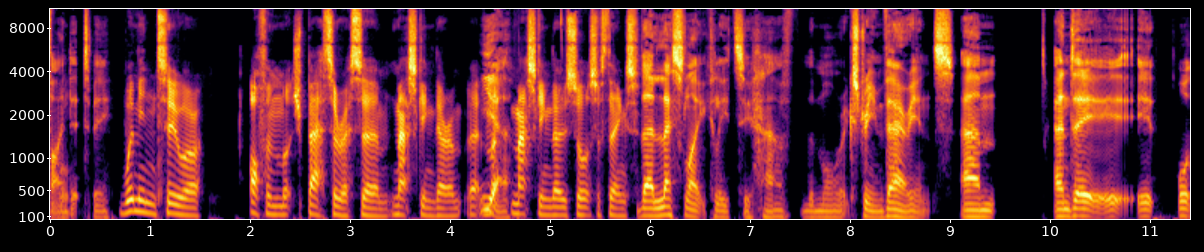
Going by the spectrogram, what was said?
find it to be. Women too are often much better at um, masking their uh, yeah. ma- masking those sorts of things. They're less likely to have the more extreme variants. Um, and it, it, it,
